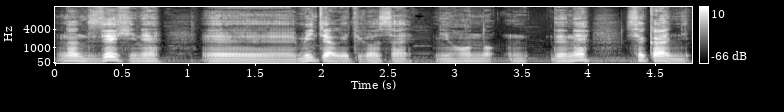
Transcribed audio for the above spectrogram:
なんでぜひね、えー、見てあげてください。日本の、でね、世界に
